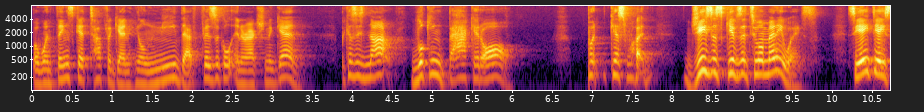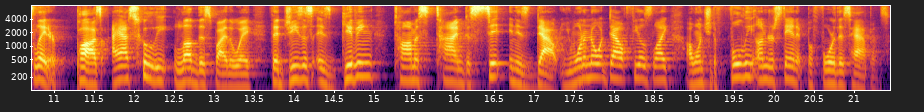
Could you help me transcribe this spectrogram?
But when things get tough again, he'll need that physical interaction again because he's not looking back at all. But guess what? Jesus gives it to him anyways. See, eight days later, pause. I absolutely love this, by the way, that Jesus is giving Thomas time to sit in his doubt. You want to know what doubt feels like? I want you to fully understand it before this happens.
